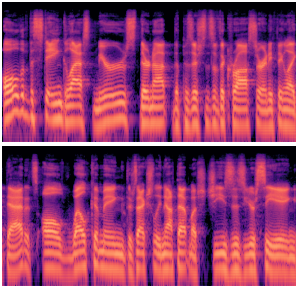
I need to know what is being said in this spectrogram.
all of the stained glass mirrors, they're not the positions of the cross or anything like that. It's all welcoming. There's actually not that much Jesus you're seeing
